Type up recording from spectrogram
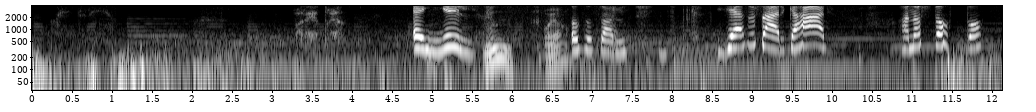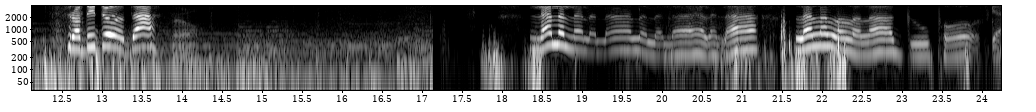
Hva heter det igjen? Hva det heter igjen? Engel. Mm. Oh, ja. Og så sa den Jesus er ikke her. Han har stått fra de døde. Ja. La-la-la-la-la-la-la-la. La-la-la-la-la, god påske.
